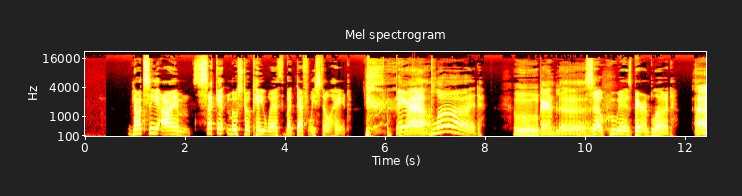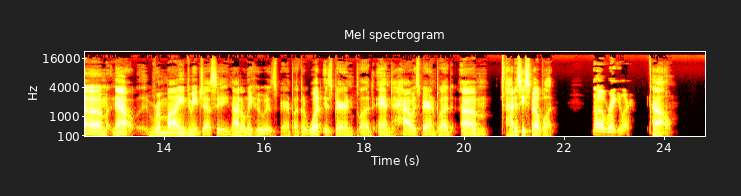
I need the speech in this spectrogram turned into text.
Nazi, I am second most okay with, but definitely still hate. Baron Wow. Blood. Ooh, Baron Blood. So, who is Baron Blood? Um, now remind me, Jesse, not only who is Baron Blood, but what is Baron Blood and how is Baron Blood? Um, how does he spell blood? Uh, regular. Oh,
